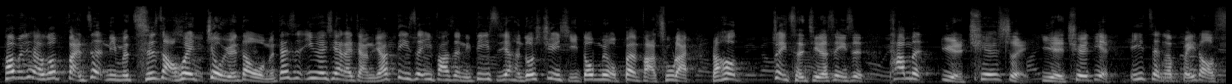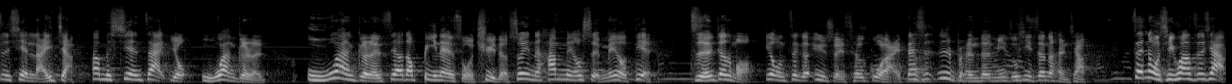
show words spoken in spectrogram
他们就想说，反正你们迟早会救援到我们，但是因为现在来讲，你要地震一发生，你第一时间很多讯息都没有办法出来，然后最神奇的事情是，他们也缺水，也缺电。以整个北岛四县来讲，他们现在有五万个人，五万个人是要到避难所去的，所以呢，他没有水，没有电，只能叫什么用这个运水车过来。但是日本人的民族性真的很强，在那种情况之下，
